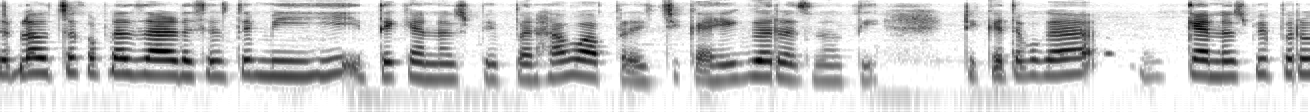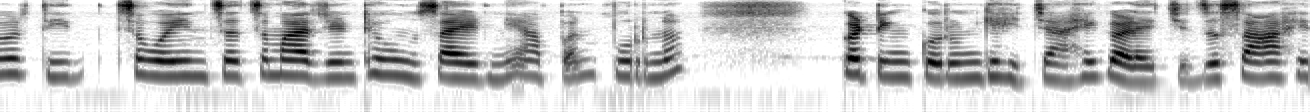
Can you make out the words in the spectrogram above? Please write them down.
जर ब्लाऊजचा कपडा जाड असेल तर मीही इथे कॅनव्हास पेपर हा वापरायची काही गरज नव्हती. ठीक आहे तर बघा कॅनव्हास पेपरवरती सव्वा इंचाचं मार्जिन ठेवून साईडने आपण पूर्ण कटिंग करून घ्यायची आहे गळ्याची. जसं आहे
